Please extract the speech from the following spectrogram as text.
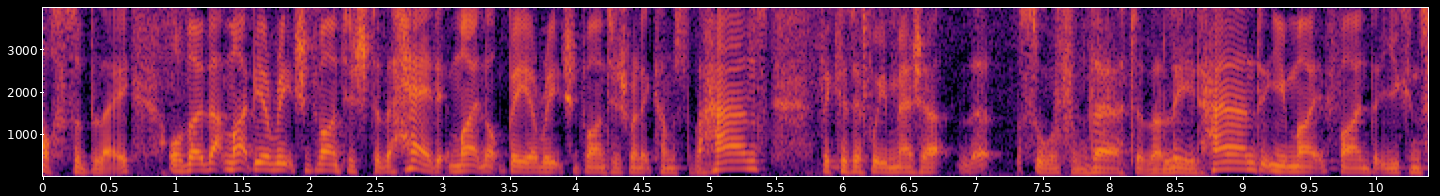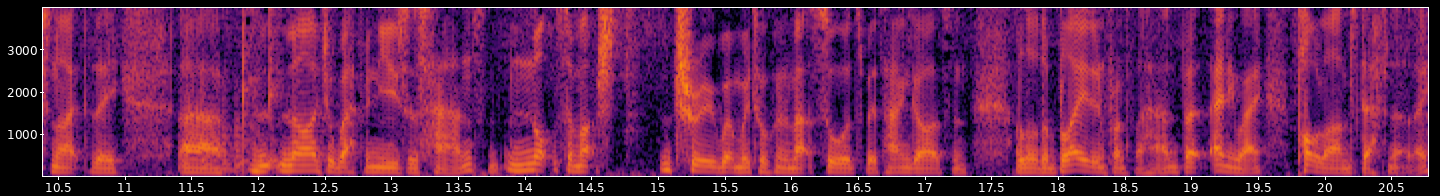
possibly. Although that might be a reach advantage to the head, it might not be a reach advantage when it comes to the hands, because if we measure the sword from there to the lead hand, you might find that you can snipe the uh, larger weapon user's hands. Not so much true when we're talking about swords with handguards and a lot of blade in front of the hand, but anyway, pole arms definitely.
